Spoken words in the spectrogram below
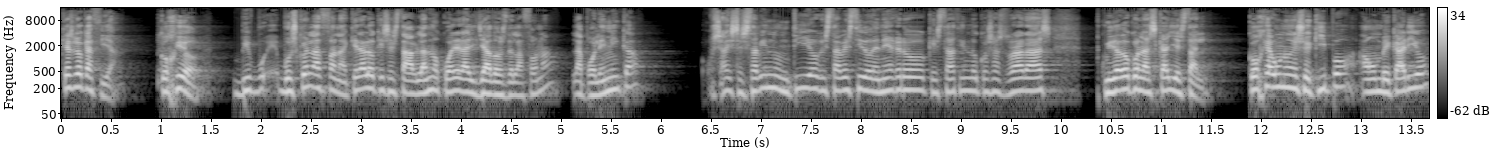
¿Qué es lo que hacía? Cogió, buscó en la zona qué era lo que se estaba hablando, cuál era el yados de la zona, la polémica. O sea, se está viendo un tío que está vestido de negro, que está haciendo cosas raras, cuidado con las calles, tal. Coge a uno de su equipo, a un becario,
